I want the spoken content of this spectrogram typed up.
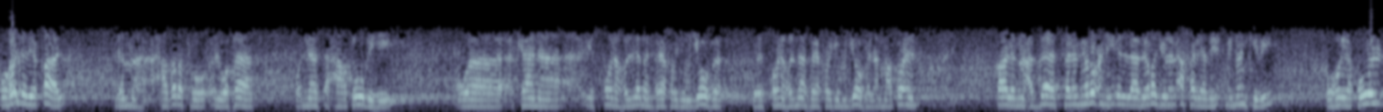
وهو الذي قال لما حضرته الوفاة والناس أحاطوا به وكان يسقونه اللبن فيخرج من جوفه ويسقونه الماء فيخرج من جوفه لما طعن قال ابن عباس فلم يرعني إلا برجل أخذ بمنكبي. وهو يقول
